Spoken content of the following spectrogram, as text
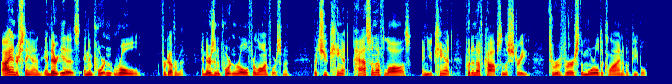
I understand, and there is an important role for government. And there's an important role for law enforcement. But you can't pass enough laws and you can't put enough cops on the street to reverse the moral decline of a people.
